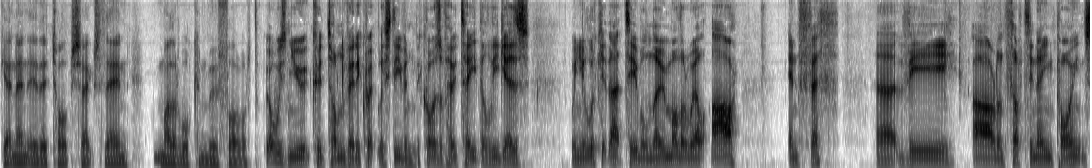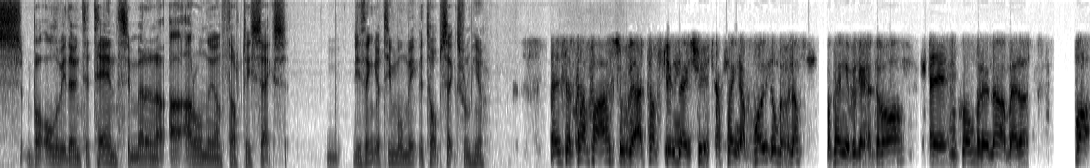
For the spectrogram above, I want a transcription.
getting into the top six, then Motherwell can move forward. We always knew it could turn very quickly, Stephen, because of how tight the league is. When you look at that table now, Motherwell are in fifth. Uh, they are on 39 points, but all the way down to 10th. St Mirren are, are only on 36. Do you think your team will make the top six from here? It's a tough ask. We'll get a tough game next week. I think a point will be enough. I think if we get a draw, um, I'm confident that'll be enough. But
